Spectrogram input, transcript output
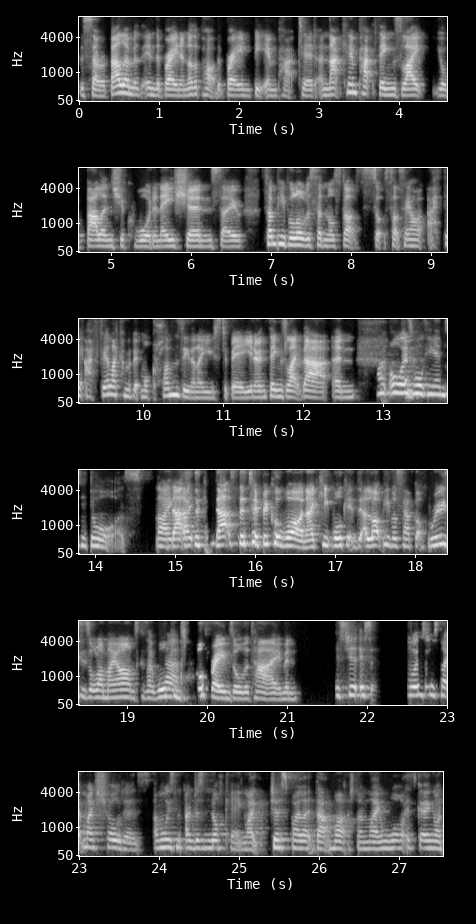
the cerebellum in the brain, another part of the brain, be impacted. And that can impact things like your balance, your coordination. So some people all of a sudden will start start saying, "Oh, I think I feel like I'm a bit more clumsy than I used to be," you know, and things like that. And I'm always and walking into doors. Like that's I, the that's the typical one. I keep walking. A lot of people say I've got bruises all on my arms because I walk yeah. into door frames all the time. And it's just it's always just like my shoulders. I'm always I'm just knocking like just by like that much. And I'm like, what is going on?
